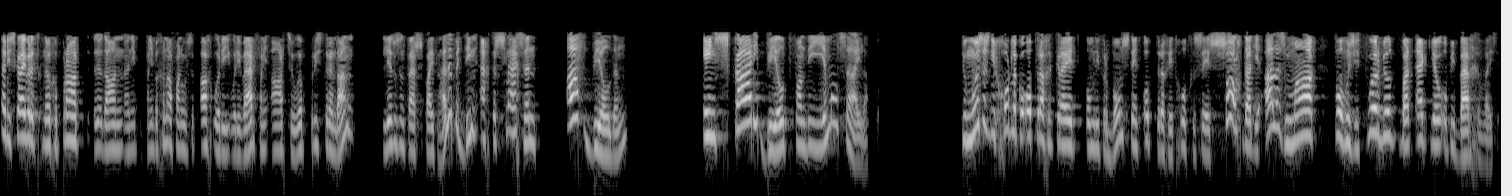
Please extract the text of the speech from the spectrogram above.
Nou die skrywer het nou gepraat eh, dan aan die van die begin af van hoofstuk 8 oor die oor die werk van die aardse hoofpriester en dan lees ons in vers 5: Hulle bedien egter slegs 'n afbeelding en skadu beeld van die hemelse heiligdom. Toe Moses die goddelike opdrag gekry het om die verbondstent op te rig, het God gesê: "Sorg dat jy alles maak volgens die voorbeeld wat ek jou op die berg gewys het."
